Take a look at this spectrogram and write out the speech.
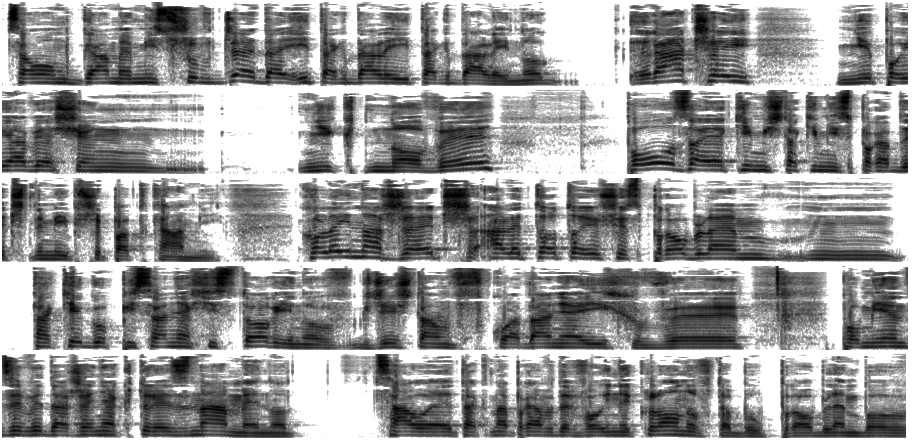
całą gamę mistrzów Jedi i tak dalej, i tak dalej. No raczej nie pojawia się nikt nowy, poza jakimiś takimi sporadycznymi przypadkami. Kolejna rzecz, ale to, to już jest problem mm, takiego pisania historii, no, gdzieś tam wkładania ich w pomiędzy wydarzenia, które znamy. No, całe tak naprawdę wojny klonów to był problem, bo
